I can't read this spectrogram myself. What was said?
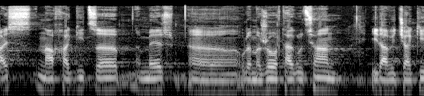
այս նախագիծը մեր ուրեմն ժողովրդագրության իրավիճակի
